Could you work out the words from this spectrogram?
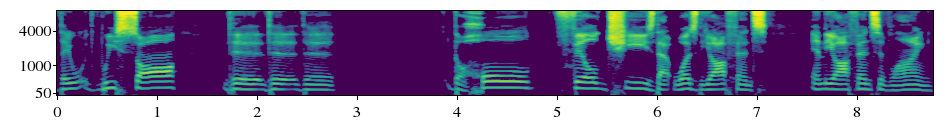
they we saw the the the the whole filled cheese that was the offense and the offensive line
